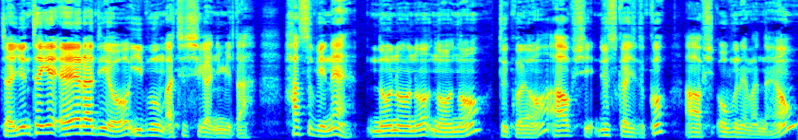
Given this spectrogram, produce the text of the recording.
자, 윤택의 에헤라디오 2부 마칠 시간입니다. 하수빈의 노노노노노 듣고요. 9시 뉴스까지 듣고 9시 5분에 만나요.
